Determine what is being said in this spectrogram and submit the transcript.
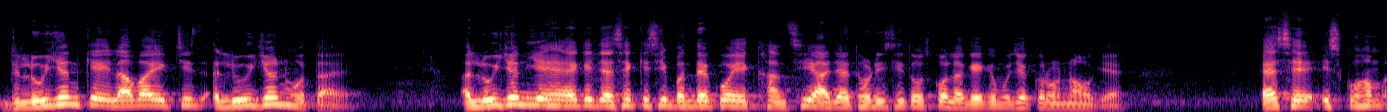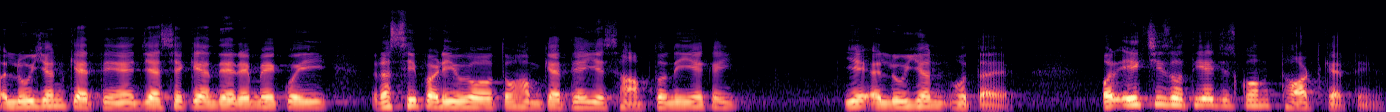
डिलूजन के अलावा एक चीज़ अलूजन होता है। अलूजन ये है कि जैसे किसी बंदे को एक खांसी आ जाए थोड़ी सी तो उसको लगे कि मुझे कोरोना हो गया है। ऐसे इसको हम अलूजन कहते हैं। जैसे कि अंधेरे में कोई रस्सी पड़ी हुई हो तो हम कहते हैं, ये सांप तो नहीं है कहीं। ये एलूजन होता है। और एक चीज़ होती है जिसको हम थॉट कहते हैं,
